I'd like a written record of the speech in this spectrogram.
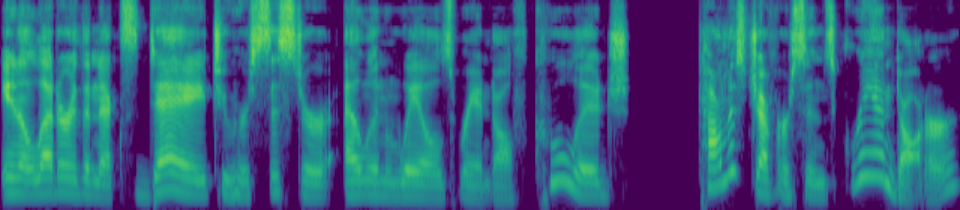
In a letter the next day to her sister Ellen Wales Randolph Coolidge, Thomas Jefferson's granddaughter,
